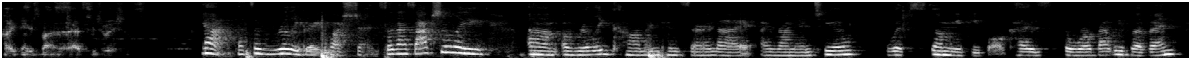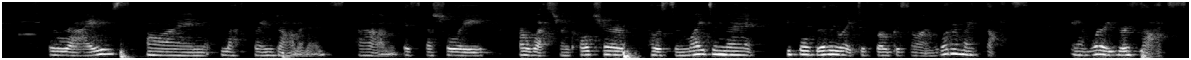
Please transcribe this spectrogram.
How can you respond to that situations? Yeah, that's a really great question. So that's actually um, a really common concern that I, I run into with so many people because the world that we live in thrives on left brain dominance, um, especially our Western culture, post enlightenment. People really like to focus on what are my thoughts and what are your thoughts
